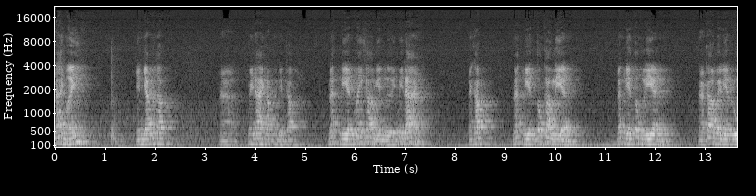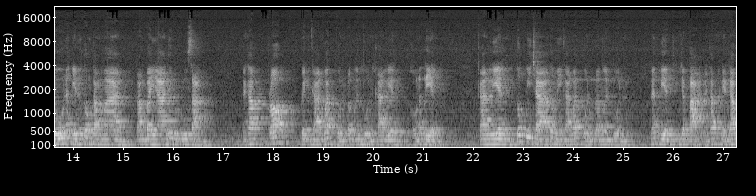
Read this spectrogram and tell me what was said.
ได้ไหมเน้นย้ำนะครับอ่าไม่ได้ครับนักเรียนครับ นักเรียนไม่เข้าวเรียนเลยไม่ได้นะครับ นักเรียนต้องเข้าวเรียน นักเรียนต้องเรียน นะก้าไปเรียนรู้นักเรียนต้องทำงานทำใบงานที่คุณครูสั่งนะครับ เพราะเป็นการวัดผลประเมินผลการเรียนของนักเรียน การเรียนทุกวิชาต้องมีการวัดผลประเมินผล นักเรียนจึงจะผ่านนะครับนักเรียนครับ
